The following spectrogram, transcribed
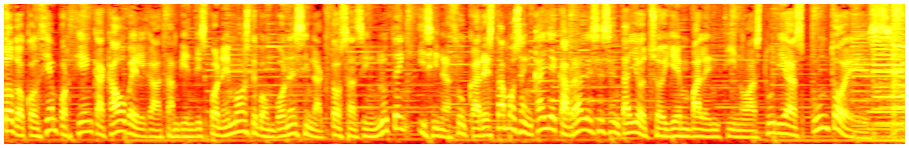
Todo con 100% cacao belga. También disponemos de bombones sin lactosa, sin gluten y sin azúcar. Estamos en calle Cabrales 68 y en valentinoasturias.es.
